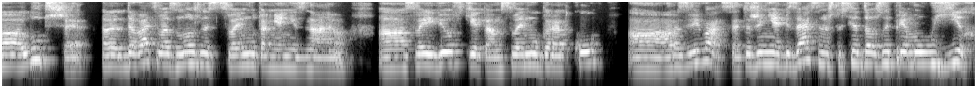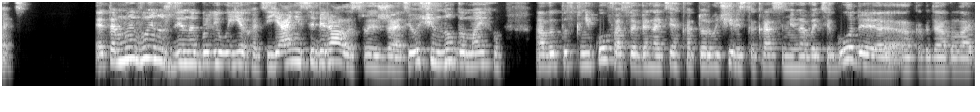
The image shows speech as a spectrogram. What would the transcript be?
а, лучшее, э, давать возможность своему, там, я не знаю, а, своей вёске, там, своему городку а, развиваться. Это же не обязательно, что все должны прямо уехать это мы вынуждены были уехать. Я не собиралась уезжать. И очень много моих выпускников, особенно тех, которые учились как раз именно в эти годы, э, когда была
